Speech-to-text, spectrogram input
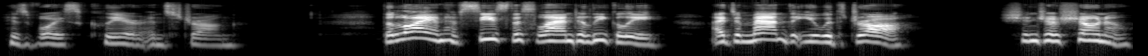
his voice clear and strong. The lion have seized this land illegally. I demand that you withdraw. Shinjo Shono.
